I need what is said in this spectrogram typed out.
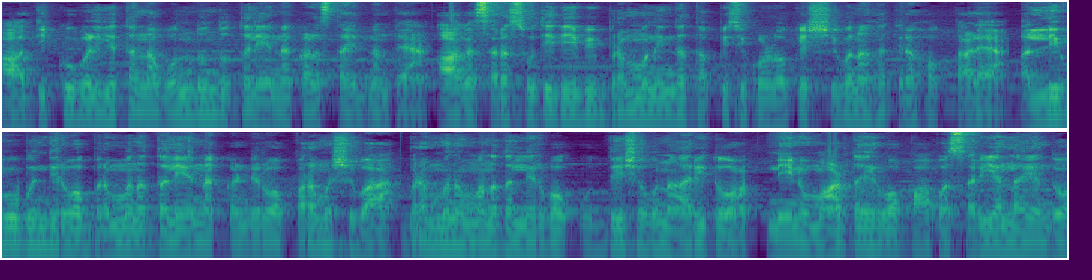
ಆ ದಿಕ್ಕುಗಳಿಗೆ ತನ್ನ ಒಂದೊಂದು ತಲೆಯನ್ನ ಕಳಿಸ್ತಾ ಇದ್ದಂತೆ ಆಗ ಸರಸ್ವತಿ ದೇವಿ ಬ್ರಹ್ಮನಿಂದ ತಪ್ಪಿಸಿಕೊಳ್ಳೋಕೆ ಶಿವನ ಹತ್ತಿರ ಹೋಗ್ತಾಳೆ. ಅಲ್ಲಿಗೂ ಬಂದಿರುವ ಬ್ರಹ್ಮನ ತಲೆಯನ್ನ ಕಂಡಿರುವ ಪರಮಶಿವ ಬ್ರಹ್ಮನ ಮನದಲ್ಲಿರುವ ಉದ್ದೇಶವನ್ನ ಅರಿತು, ನೀನು ಮಾಡ್ತಾ ಇರುವ ಪಾಪ ಸರಿಯಲ್ಲ ಎಂದು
